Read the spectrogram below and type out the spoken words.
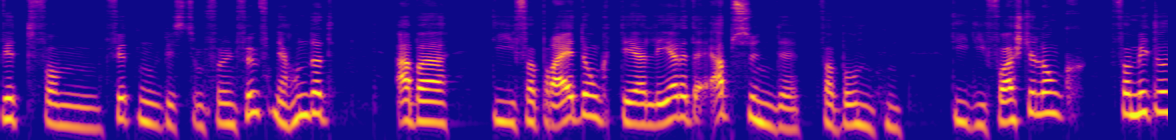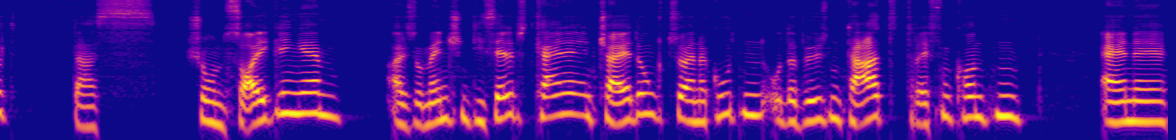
wird vom 4. bis zum frühen 5. Jahrhundert aber die Verbreitung der Lehre der Erbsünde verbunden, die die Vorstellung vermittelt, dass schon Säuglinge, also Menschen, die selbst keine Entscheidung zu einer guten oder bösen Tat treffen konnten, eine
